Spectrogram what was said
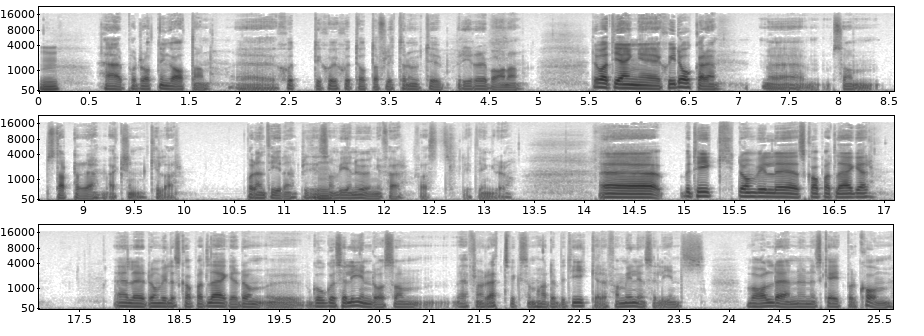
mm, här på Drottninggatan. Eh, 77-78 flyttade de ut till Bridarebanan. Det var ett gäng eh, skidåkare eh, som startade actionkillar på den tiden. Precis Mm. som vi är nu ungefär, fast lite yngre då. Eh, butik, de ville skapa ett läger. Eller de ville skapa ett läger. De, uh, Gogo Selin då som är från Rättvik som hade butiker, familjen Selins. valde nu när skateboard kom,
